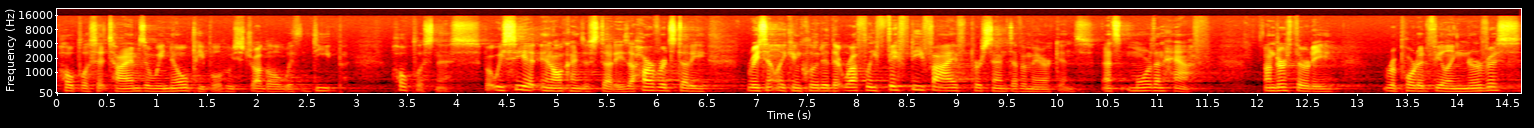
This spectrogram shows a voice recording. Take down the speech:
hopeless at times, and we know people who struggle with deep hopelessness. But we see it in all kinds of studies. A Harvard study recently concluded that roughly 55% of Americans, that's more than half, under 30, reported feeling nervous,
